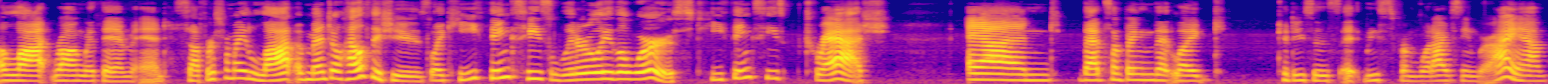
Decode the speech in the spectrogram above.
a lot wrong with him and suffers from a lot of mental health issues. Like he thinks he's literally the worst. He thinks he's trash. And that's something that like caduceus at least from what i've seen where i am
